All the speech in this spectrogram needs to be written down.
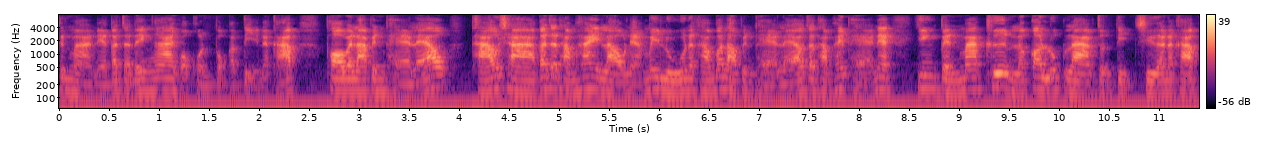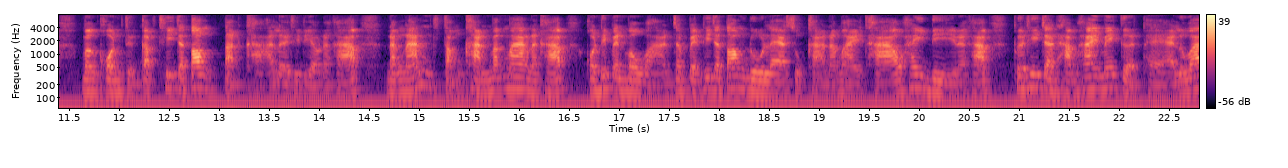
ขึ้นมาเนี่ยก็จะได้ง่ายกว่าคนปกตินะครับพอเวลาเป็นแผลแล้วเท้าชาก็จะทำให้เราเนี่ยไม่รู้นะครับว่าเราเป็นแผลแล้วจะทำให้แผลเนี่ยยิ่งเป็นมากขึ้นแล้วก็ลุกลามจนติดเชื้อนะครับ บางคนถึงกับที่จะต้องตัดขาเลยทีเดียวนะครับ ดังนั้นสำคัญมากๆนะครับ คนที่เป็นบาหวานจำเป็นที่จะต้องดูแลสุขอนามัยเท้าให้ดีนะครับ เพื่อที่จะทำให้ไม่เกิดแผลหรือว่า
